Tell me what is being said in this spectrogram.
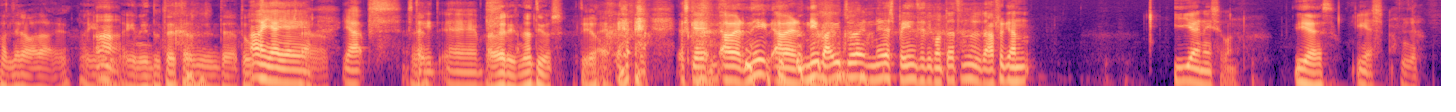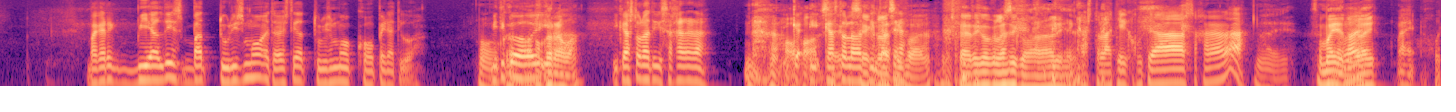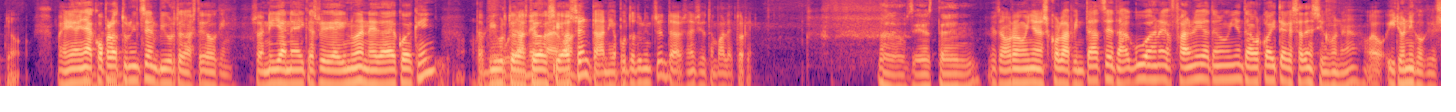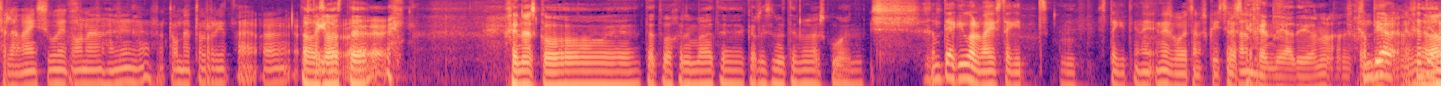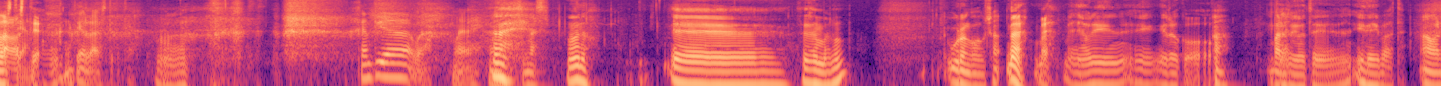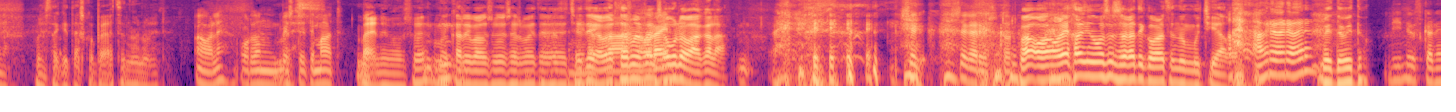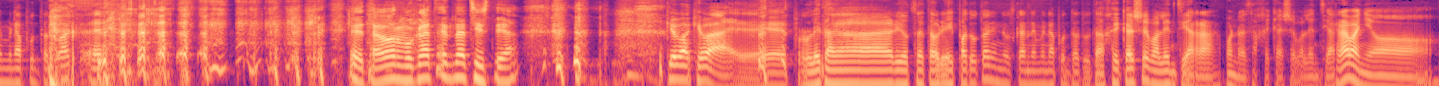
Aldera bada, eh? Egin, Ah. egin egin dute eta ez enteratu. ai, ai, ai, ai, Osea, ja, pss, ez dakit, eh, A ver, Ignatius, tío. Ez que, a ber, ni, a ber, ni bagitu nire esperientziatik kontatzen dut, eta Afrikan ia nahi egon. Ia ez. Iaz. Ja. Bakarrik bi aldiz bat turismo eta bestea turismo kooperatiboa. Bo, Mitiko oker- okerragoa. ikastolatik Saharara. Ika- ze- ikastola ze pintatzera. klasikoa, eh? Euskal Herriko klasikoa da hori, eh? Kastolatik jutea Saharara? Bai. Zumaian, Bai. bai. Bai. Joño. Baina gaina koplatu nintzen bi urte gazteokin. Osa, ni janea ikasbidea egin nuen edadekoekin, eta bi urte gazteoak da zia zen, eta ni apuntatu nintzen, eta esan zioten, bale, etorri. Bueno, zinezten... Eta horren goinan eskola pintatzen, eta guan eh, familia tenen ginen, eta horko aitak esaten zigun, eh? Ba, Ironikoki bezala, bai, zuek ona, eh? Eta ona etorri, eta... eh, Eta bazazte. eh, eh, tatuajeren bat eh, ekarri zenuten hor askuan. Jenteak igual, bai, ez dakit, Mm. ez dakit, ene- enez gobetzen asko izan. Ez que jendea, tío, no? Jentia, jentia da lastea, gaztea, eh? jentia lastea. Ah, Jentia, bueno, bai, bai, sin más. Bueno. Eh, zer zen balun? Urrengo gauza. Ba, ba, baina hori eh, geroko Ah, vale. idei bat. Ah, vale. Ba, Ez dakit asko pegatzen du nuen. Ah, vale. Orduan beste tema bat. Ba, ne bauzu, eh? Mekarri bauzu zerbait eh, Ez, txetik. nire A ber, plan, Turnerrek orain- seguro bakala. Ze garri zutor. Ba, hori jakin gozu zergatik kobratzen duen gutxiago. A ber, a ber, a ber. Bitu, bitu. Ni neuzkan hemen apuntatuak. eh, Eta hor bukatzen da txistea. Keba, keba, e, proletariotza eta hori aipatuta, ni neuzkan hemen apuntatuta. GKS Valentziarra. Bueno, ez da GKS Valentziarra, baino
